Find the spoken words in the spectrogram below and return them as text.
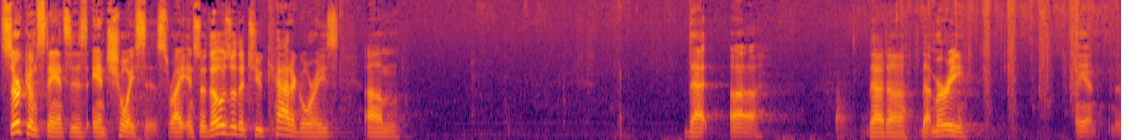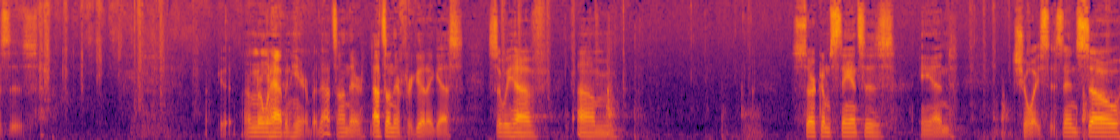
Circumstances and choices, right? And so those are the two categories um, that. Uh, that, uh, that Murray, man, this is good. I don't know what happened here, but that's on there. That's on there for good, I guess. So we have um, circumstances and choices. And so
